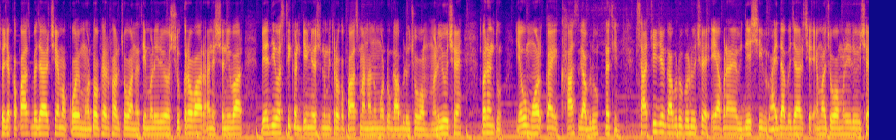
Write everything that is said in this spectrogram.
તો જે કપાસ બજાર છે, એમાં કોઈ મોટો ફેરફાર જોવા નથી મળી રહ્યો. શુક્રવાર અને શનિવાર બે દિવસથી કન્ટિન્યુઅસલી મિત્રો કપાસમાં નાનું મોટું ગાબડું જોવા મળ્યું છે. પરંતુ એવું મો, કાંઈ ખાસ ગાબડું નથી. સાચી જે ગાબડું પડ્યું છે, એ આપણા વિદેશી વાયદા બજાર છે, એમાં જોવા મળી રહ્યું છે.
